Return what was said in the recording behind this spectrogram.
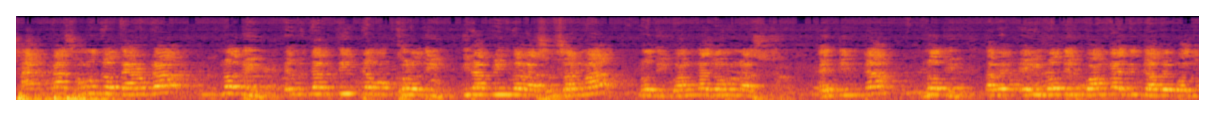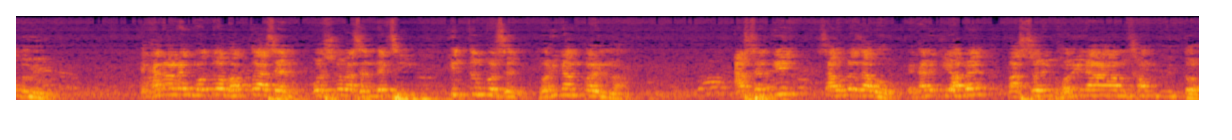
সাতটা সমুদ্র, তেরোটা নদী। এর মধ্যে তিনটা মুখ্য নদী, ইরা, পিঙ্গলা সুশর্মা নদী, গঙ্গা, যমুনা, এই তিনটা নদী। তবে এই নদীর গঙ্গায় দিতে হবে পদতুলি এখানে অনেক মধ্য ভক্ত আছেন, বৈষ্ণব আছেন, দেখছি, কীর্তন করছেন, হরিনাম করেন না। আসছেন কি? চাউলে যাব। এখানে কি হবে? বাৎসরিক হরিনাম সংকীর্তন।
